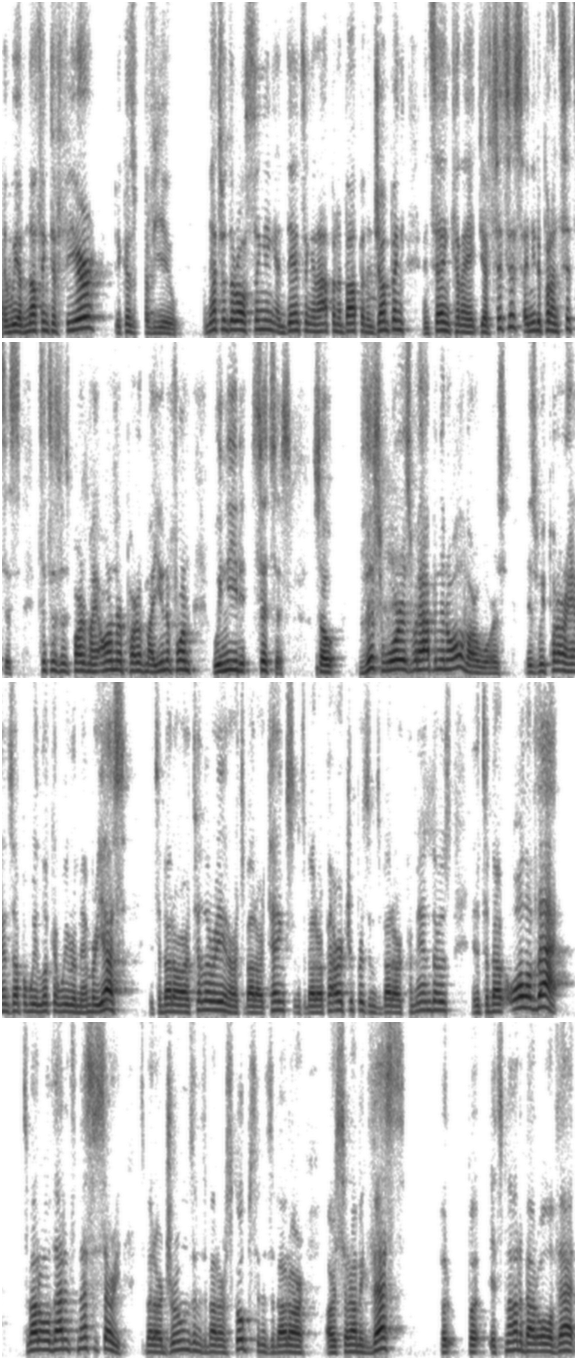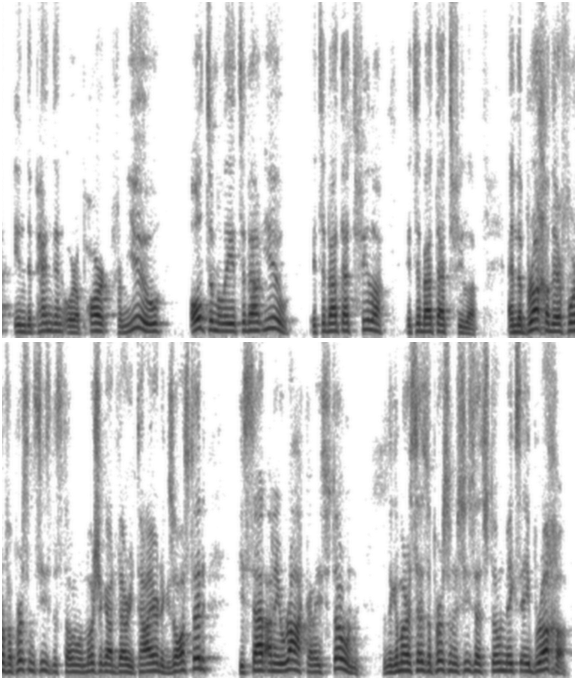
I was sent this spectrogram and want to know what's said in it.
And we have nothing to fear because of you. And that's what they're all singing and dancing and hopping and bopping and jumping and saying, Can I, do you have tzitzis? I need to put on tzitzis. Tzitzis is part of my armor, part of my uniform. We need tzitzis. So this war is what happened in all of our wars, is we put our hands up and we look and we remember, yes, it's about our artillery and it's about our tanks and it's about our paratroopers and it's about our commandos and it's about all of that. It's about all of that. It's necessary. It's about our drones and it's about our scopes and it's about our, our ceramic vests but but it's not about all of that independent or apart from you. Ultimately, it's about you. It's about that tefillah. It's about that tefillah. And the bracha, therefore, if a person sees the stone, when Moshe got very tired, exhausted, he sat on a rock, on a stone. And the Gemara says the person who sees that stone makes a bracha,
